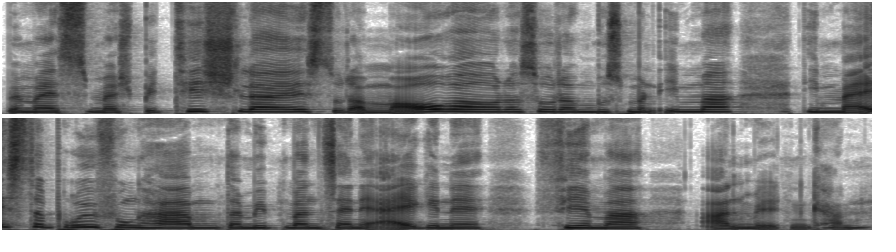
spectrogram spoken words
wenn man jetzt zum Beispiel Tischler ist oder Maurer oder so, dann muss man immer die Meisterprüfung haben, damit man seine eigene Firma anmelden kann.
